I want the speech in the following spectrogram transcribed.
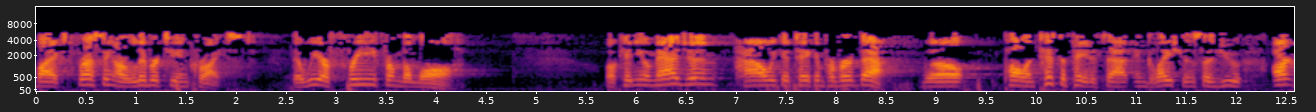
by expressing our liberty in Christ, that we are free from the law. Well, can you imagine how we could take and pervert that? Well, Paul anticipated that in Galatians, says you aren't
